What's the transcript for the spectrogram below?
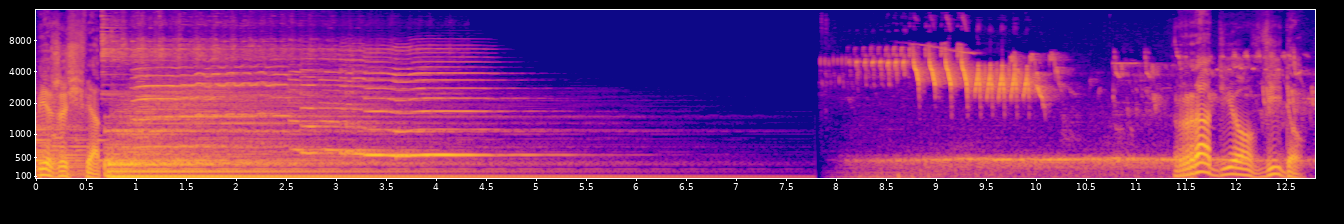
obierze świat. Radio Widok.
